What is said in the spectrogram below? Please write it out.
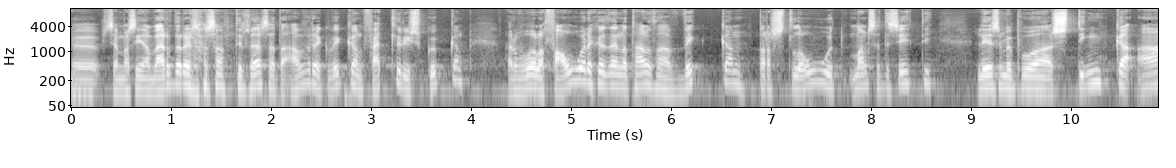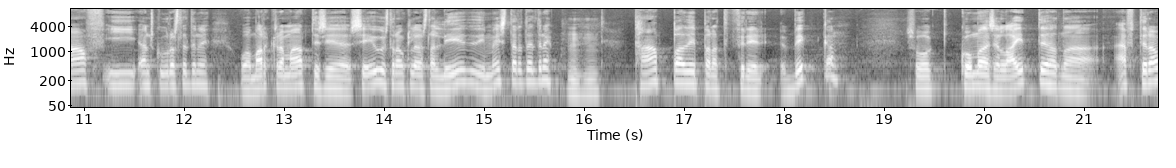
uh, sem að síðan verður eða samt til þess að afreg Viggan fellur í skuggan það eru voðalega fáir eitthvað en að tala um það að Viggan bara sló út mannsætti sitt í lið sem er búið að stinga af í ennsku úrastleitinni og að margra mati sé sigurstránglegasta liðið í meistaradeildinni Mhm. tapaði bara fyrir Viggan svo koma þessi læti þarna eftir á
